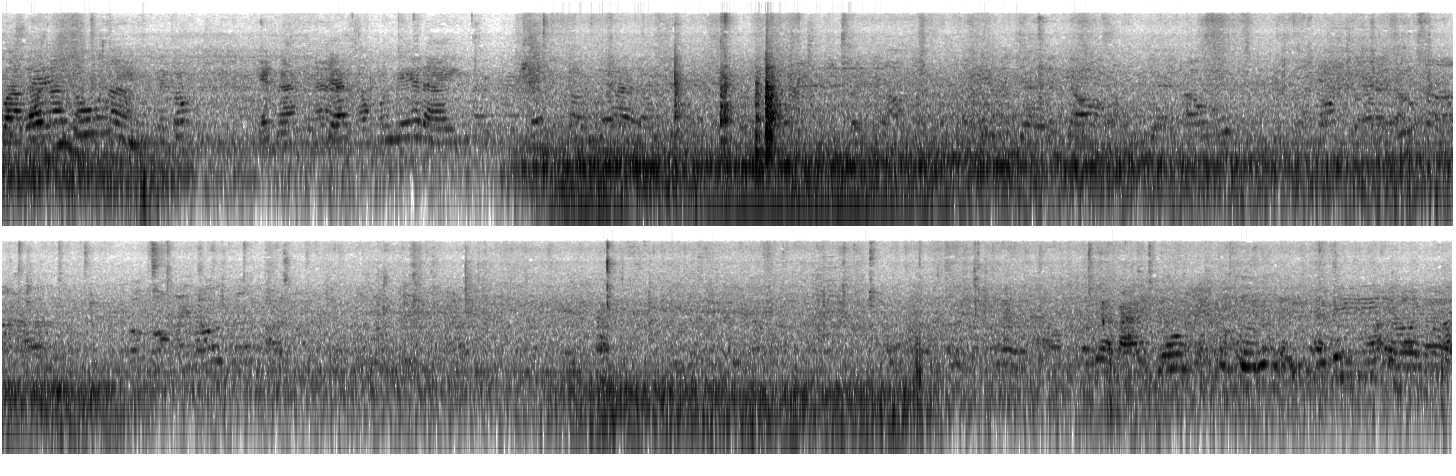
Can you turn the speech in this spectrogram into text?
Qua đó nó xuống nè không có ghé đây Giờ bà vô cái tương nó nghỉ mới tương nó nghỉ vô vô vô chắc tôi nghỉ rồi đó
